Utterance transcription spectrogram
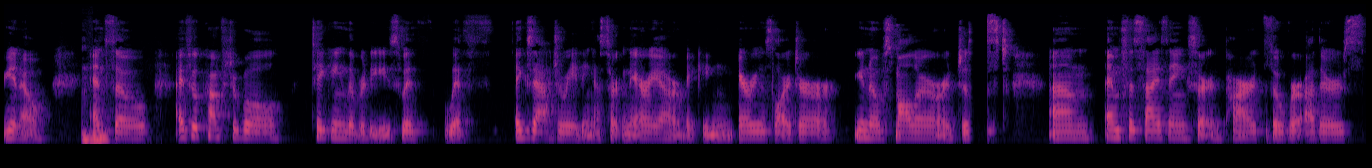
you know? Mm-hmm. And so I feel comfortable taking liberties with, with exaggerating a certain area or making areas larger, you know, smaller or just um, emphasizing certain parts over others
